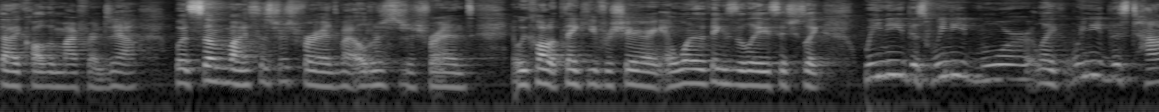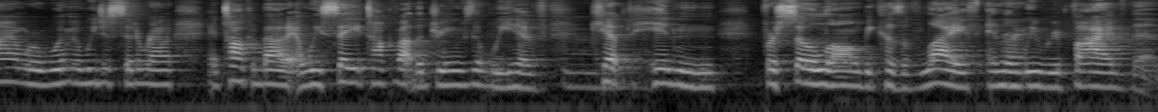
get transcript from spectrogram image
I call them my friends now, but some of my sister's friends, my older sister's friends, and we called it "Thank you for sharing." And one of the things the lady said, she's like, "We need this. We need more. Like we need this time where women we just sit around and talk about it, and we say talk about the dreams that we have kept hidden for so long because of life, and then Right. we revive them."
